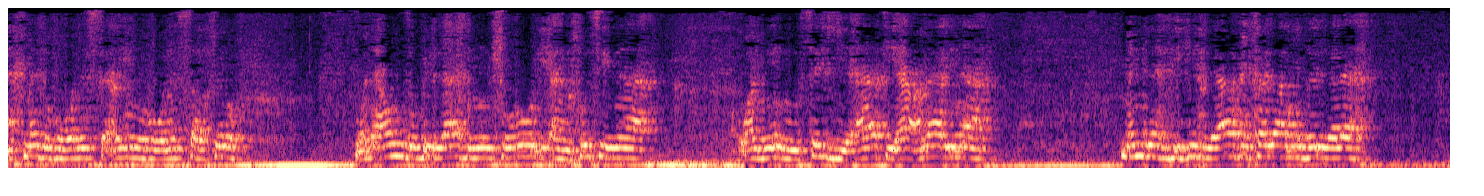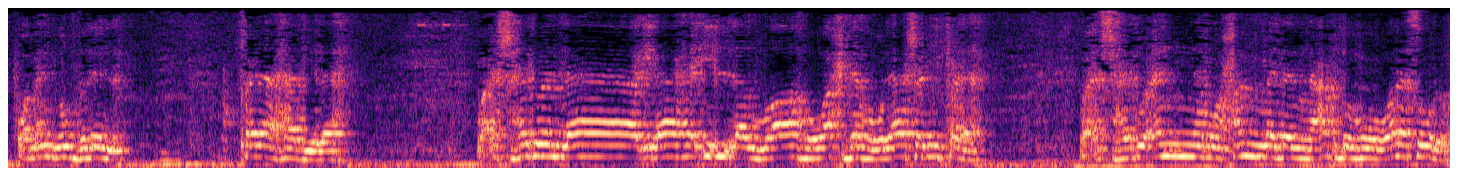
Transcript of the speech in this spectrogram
نحمده ونستعينه ونستغفره ونعوذ بالله من شرور أنفسنا ومن سيئات أعمالنا من يهده الله فلا مضل له ومن يضلل فلا هادي له وأشهد أن لا إله إلا الله وحده لا شريك له وأشهد أن محمدا عبده ورسوله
